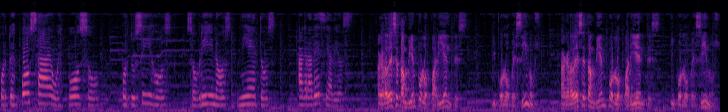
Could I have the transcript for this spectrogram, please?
por tu esposa o esposo, por tus hijos, sobrinos, nietos. Agradece a Dios. Agradece también por los parientes y por los vecinos. Agradece también por los parientes y por los vecinos.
